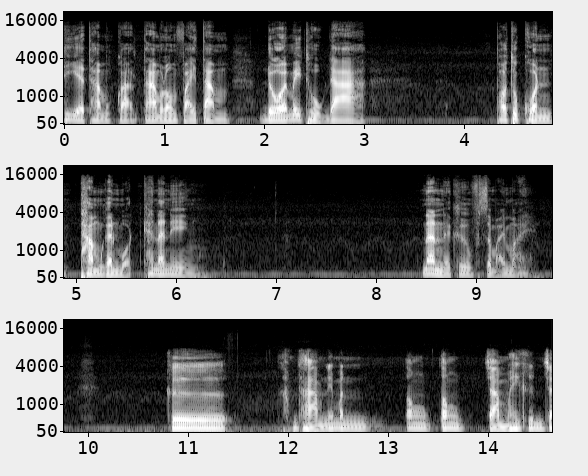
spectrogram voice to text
ที่จะทำตามอารมณ์ฝ่ายต่ำโดยไม่ถูกด่า เพราะทุกคนทำกันหมดแค่นั้นเอง นั่นนะคือสมัยใหม่ คือคำถามนี้มันต้องต้องจำให้ขึ้นใจ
